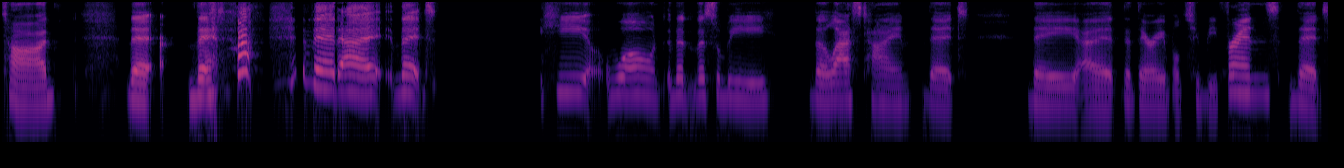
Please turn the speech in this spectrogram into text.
Todd that that that uh that he won't that this will be the last time that they uh that they're able to be friends that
